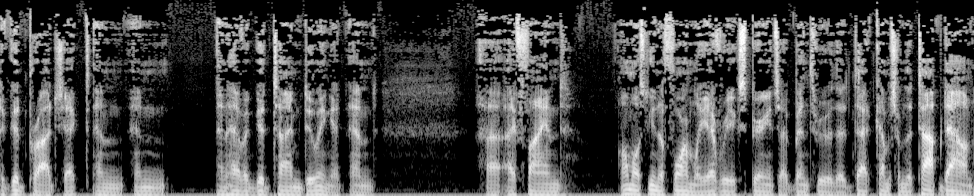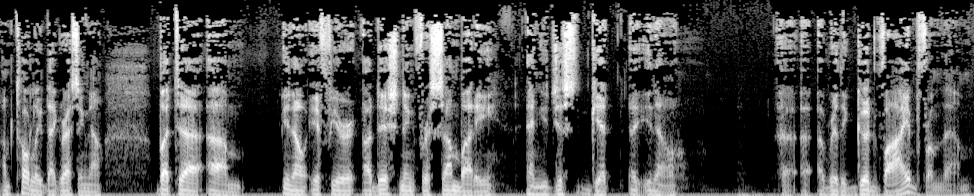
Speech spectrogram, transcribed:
a good project and and and have a good time doing it. And uh, I find almost uniformly every experience I've been through that that comes from the top down. I'm totally digressing now, but uh, um, you know, if you're auditioning for somebody and you just get uh, you know a, a, really good vibe from them,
